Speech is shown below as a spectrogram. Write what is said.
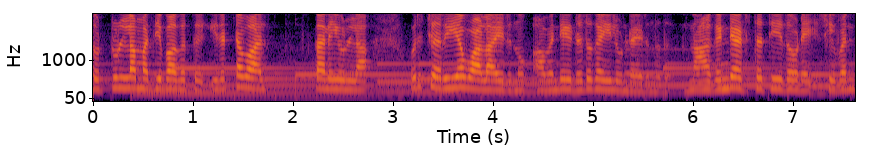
തൊട്ടുള്ള മധ്യഭാഗത്ത് ഇരട്ട വാൽ തലയുള്ള ഒരു ചെറിയ വാളായിരുന്നു അവന്റെ ഇടതു കൈയിലുണ്ടായിരുന്നത്. നാഗന്റെ അടുത്തെത്തിയതോടെ ശിവൻ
